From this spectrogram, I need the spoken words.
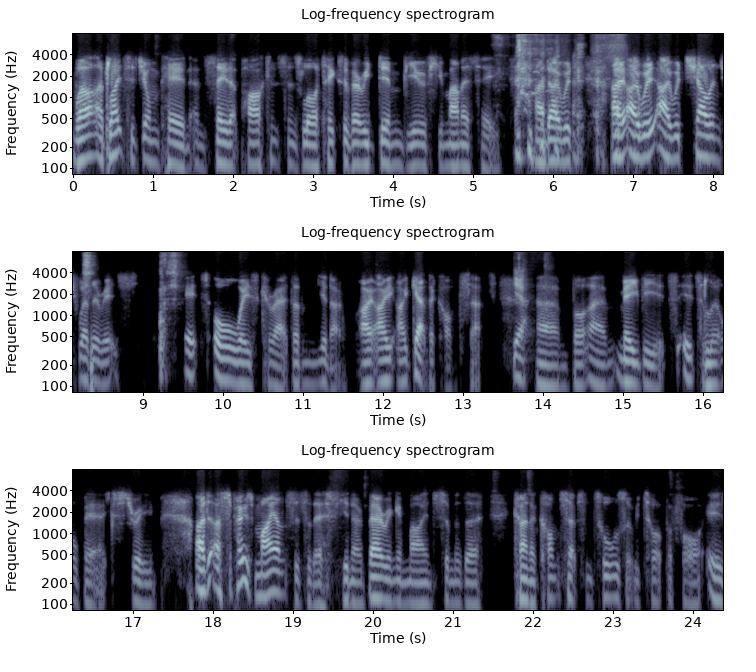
Well, I'd like to jump in and say that Parkinson's law takes a very dim view of humanity, and I would, I, I, would, I would challenge whether it's it's always correct. And you know, I, I, I get the concept, yeah, um, but um, maybe it's it's a little bit extreme. I, I suppose my answer to this, you know, bearing in mind some of the kind of concepts and tools that we talked before, is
